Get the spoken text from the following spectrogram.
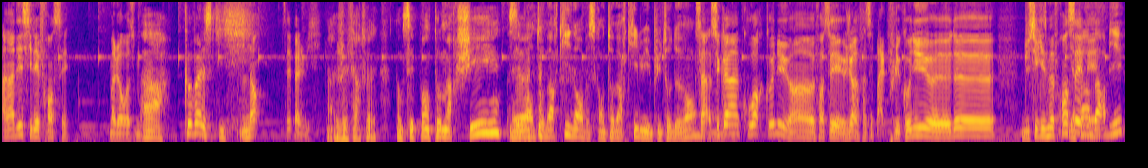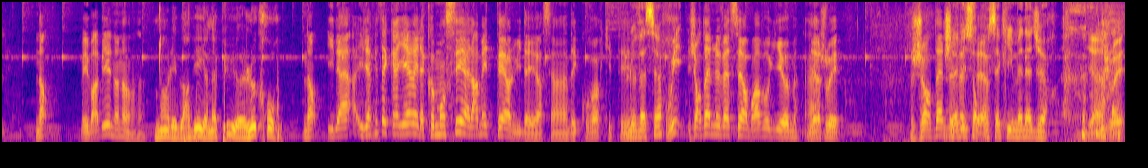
un indice, il est français. Malheureusement. Ah, Kowalski. Non, c'est pas lui. Ah, je vais faire ça. Donc c'est Pantomarchi. C'est Euh, pas Antomarchi, non, parce qu'Antomarchi, lui, est plutôt devant. C'est quand même un coureur connu. Hein. Enfin, c'est enfin, pas le plus connu euh, de, du cyclisme y français. a pas mais... un barbier? Non. Mais Barbier, non, non. non. Non, les barbiers, il y en a plus. Euh, le Croc. Non, il a, il a fait sa carrière, il a commencé à l'armée de terre, lui d'ailleurs. C'est un des coureurs qui était. Le Vasseur Oui, Jordan Levasseur, bravo Guillaume, Ah. bien joué. Jordan Je l'avais sur Manager, Bien joué.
